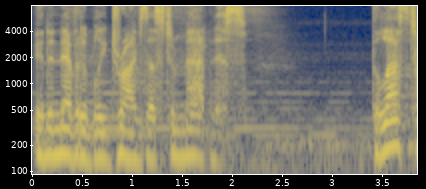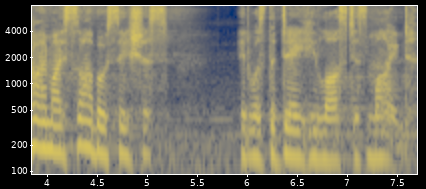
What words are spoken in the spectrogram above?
it inevitably drives us to madness. The last time I saw Bosacius, it was the day he lost his mind.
